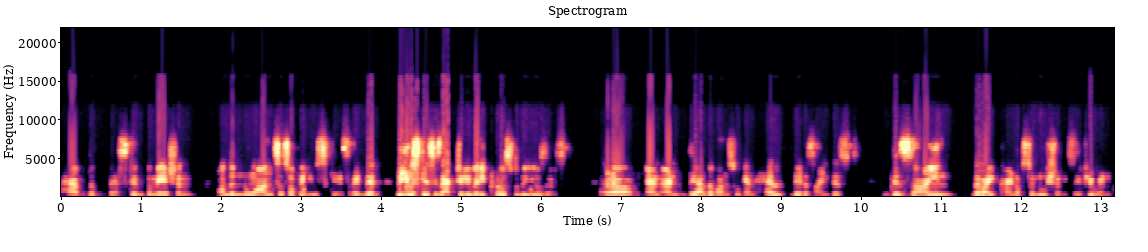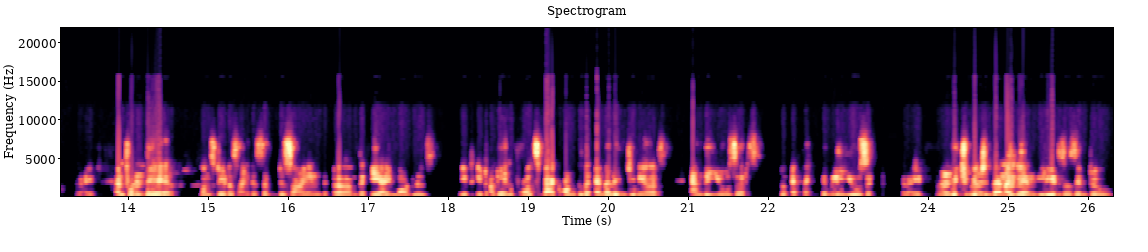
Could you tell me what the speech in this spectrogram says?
have the best information on the nuances of a use case, right? There, the use case is actually very close to the users. Uh, and, and they are the ones who can help data scientists design the right kind of solutions, if you will, right? And from right. there, once data scientists have designed uh, the AI models, it, it again falls back onto the ML engineers and the users to effectively use it, right? right which which right. then again leads us into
